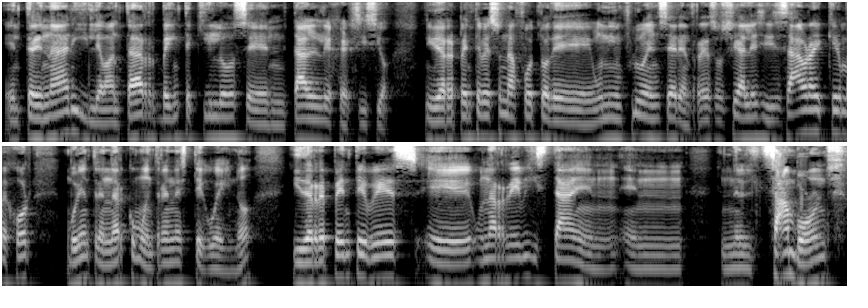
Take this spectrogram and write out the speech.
entrenar y levantar 20 kilos en tal ejercicio, y de repente ves una foto de un influencer en redes sociales y dices, ah, ahora quiero mejor, voy a entrenar como entrena este güey, ¿no? Y de repente ves eh, una revista en, en, en el Sanborns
